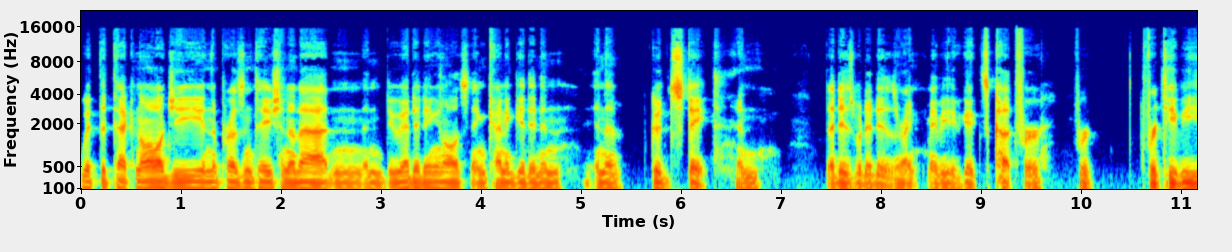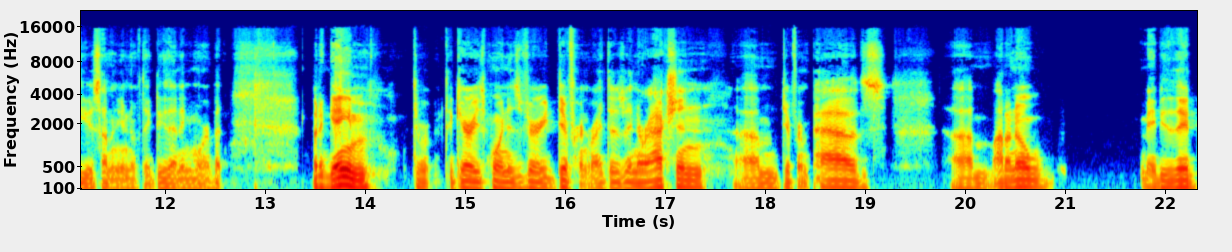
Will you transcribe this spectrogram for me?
with the technology and the presentation of that, and, and do editing and all this, and kind of get it in in a good state. And that is what it is, right? Maybe it gets cut for for for TV use. I don't even know if they do that anymore, but but a game to, to Carrie's point is very different, right? There's interaction, um, different paths. Um, I don't know. Maybe the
